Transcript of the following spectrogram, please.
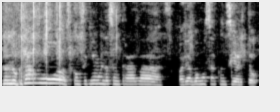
¡Lo logramos! Conseguimos las entradas. Ahora vamos al concierto.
